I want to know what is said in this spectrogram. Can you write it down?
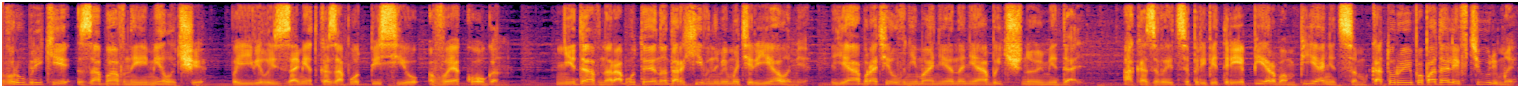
в рубрике «Забавные мелочи» появилась заметка за подписью «В. Коган». Недавно, работая над архивными материалами, я обратил внимание на необычную медаль. Оказывается, при Петре Первом пьяницам, которые попадали в тюрьмы,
